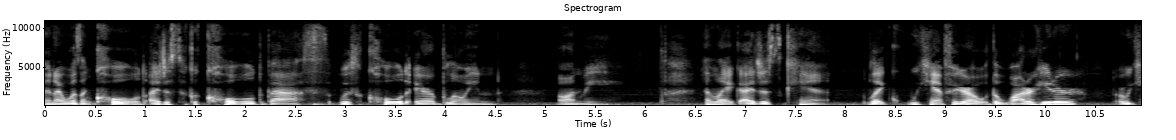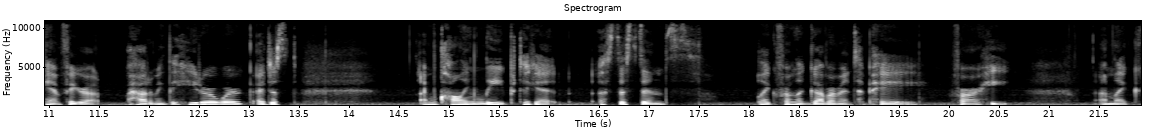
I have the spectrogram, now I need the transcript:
And I wasn't cold. I just took a cold bath with cold air blowing on me. And like, I just can't, like, we can't figure out the water heater or we can't figure out how to make the heater work. I just, I'm calling Leap to get assistance, like, from the government to pay for our heat. I'm like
